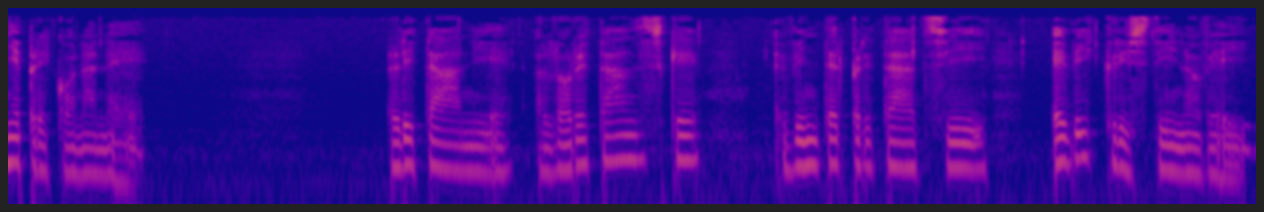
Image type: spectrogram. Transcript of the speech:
neprekonané. Litánie loretánske v interpretácii Evy Kristínovej.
